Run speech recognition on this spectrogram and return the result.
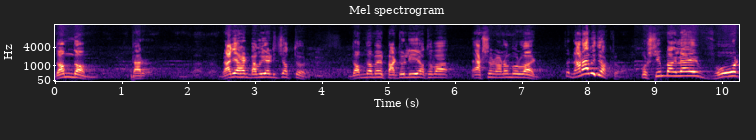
দমদম, তার রাজারহাট বাগুইহাটি চত্বর, দমদমের পাটুলি অথবা একশো ন নম্বর ওয়ার্ড, তো নানাবিধ আক্রমণ। পশ্চিমবাংলায় ভোট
